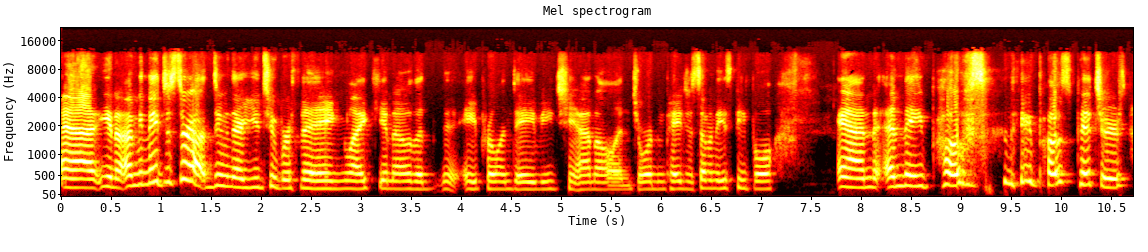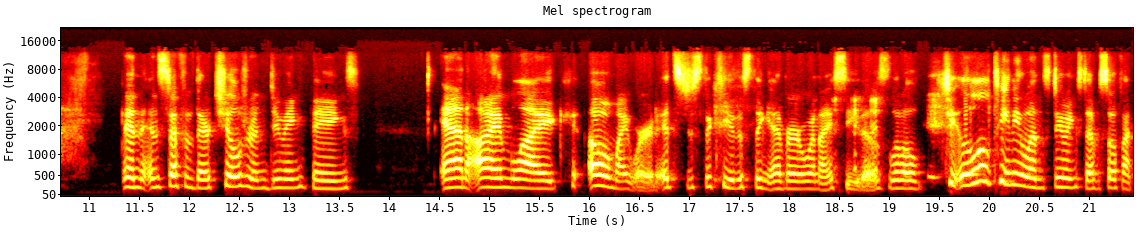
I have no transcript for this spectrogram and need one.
and you know i mean they just are out doing their youtuber thing like you know the, the april and davy channel and jordan page and some of these people. And and they post they post pictures and and stuff of their children doing things and I'm like, oh my word, it's just the cutest thing ever when I see those little little teeny ones doing stuff. So fun.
